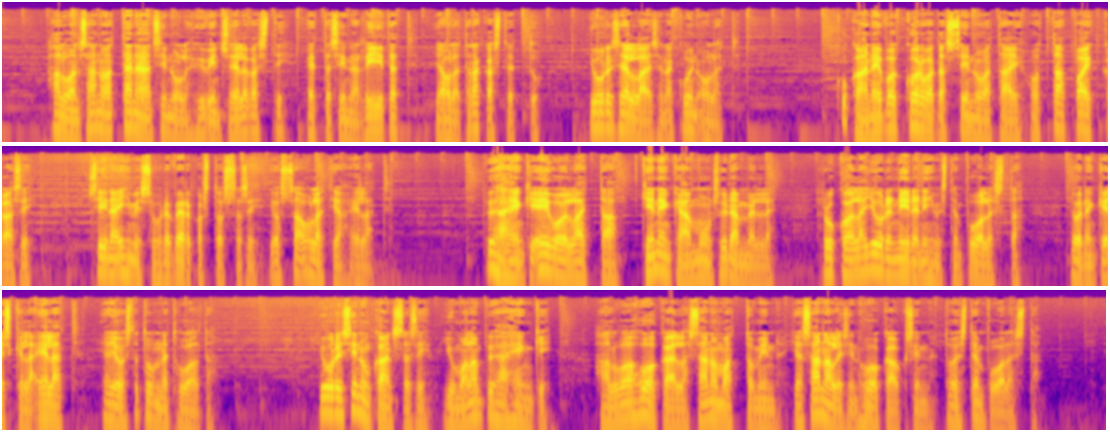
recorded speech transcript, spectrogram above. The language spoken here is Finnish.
Haluan sanoa tänään sinulle hyvin selvästi, että sinä riität ja olet rakastettu juuri sellaisena kuin olet. Kukaan ei voi korvata sinua tai ottaa paikkaasi siinä ihmissuhdeverkostossasi, jossa olet ja elät. Pyhä henki ei voi laittaa kenenkään muun sydämelle rukoilla juuri niiden ihmisten puolesta, joiden keskellä elät ja joista tunnet huolta. Juuri sinun kanssasi Jumalan pyhä henki haluaa huokailla sanomattomin ja sanallisin huokauksin toisten puolesta.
